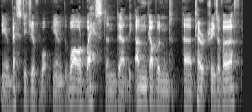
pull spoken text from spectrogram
you know vestige of what you know the Wild West and uh, the ungoverned uh, territories of Earth.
